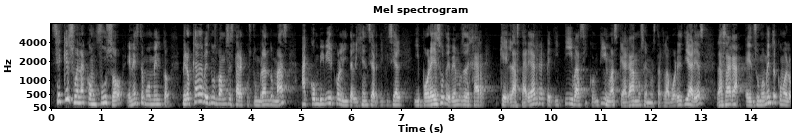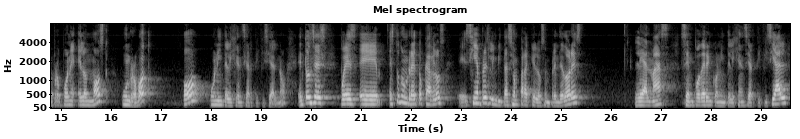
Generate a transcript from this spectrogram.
Sé que suena confuso en este momento, pero cada vez nos vamos a estar acostumbrando más a convivir con la inteligencia artificial y por eso debemos dejar que las tareas repetitivas y continuas que hagamos en nuestras labores diarias las haga en su momento como lo propone Elon Musk, un robot o una inteligencia artificial, ¿no? Entonces, pues eh, es todo un reto, Carlos. Eh, siempre es la invitación para que los emprendedores lean más, se empoderen con inteligencia artificial.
